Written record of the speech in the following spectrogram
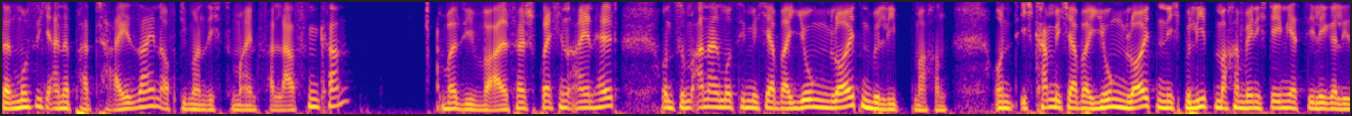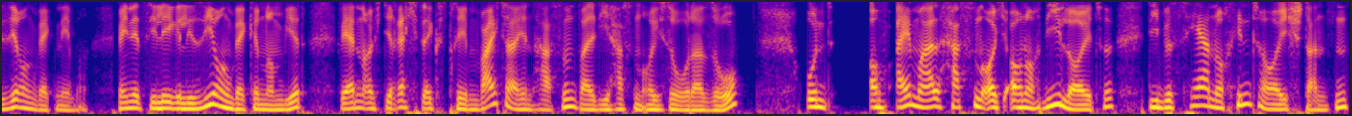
dann muss ich eine Partei sein, auf die man sich zum einen verlassen kann weil sie Wahlversprechen einhält und zum anderen muss sie mich ja bei jungen Leuten beliebt machen. Und ich kann mich ja bei jungen Leuten nicht beliebt machen, wenn ich denen jetzt die Legalisierung wegnehme. Wenn jetzt die Legalisierung weggenommen wird, werden euch die Rechtsextremen weiterhin hassen, weil die hassen euch so oder so. Und auf einmal hassen euch auch noch die Leute, die bisher noch hinter euch standen,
